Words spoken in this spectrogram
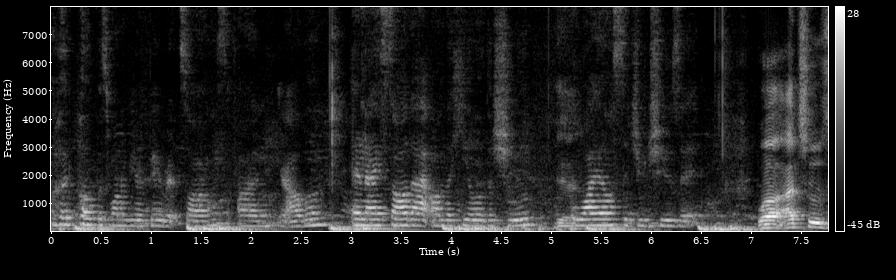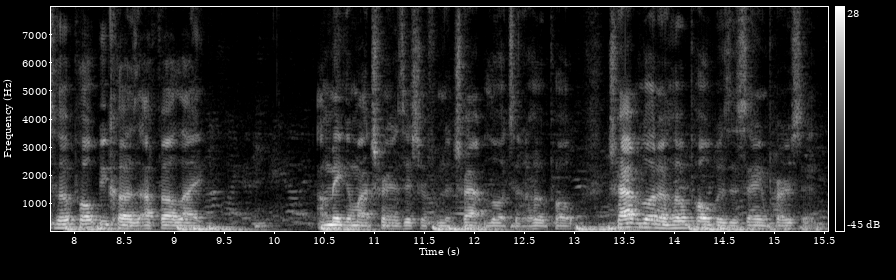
Hood Pope was one of your favorite songs on your album, and I saw that on the heel of the shoe. Yeah. Why else did you choose it? Well, I choose Hood Pope because I felt like I'm making my transition from the Trap Lord to the Hood Pope. Trap Lord and Hood Pope is the same person.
